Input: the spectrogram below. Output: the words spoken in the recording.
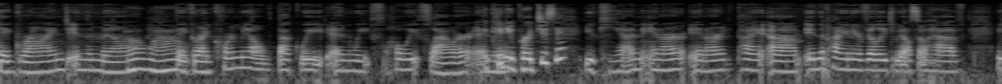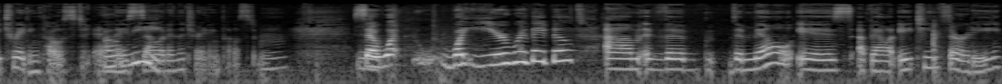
They grind in the mill. Oh, wow. They grind cornmeal, buckwheat, and wheat whole wheat flour. And Can they- you purchase it? You can in our in our um, in the Pioneer Village. We also have a trading post, and Oh, they neat. sell it in the trading post. Mm. So No. what what year were they built? Um, the the mill is about 1830,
